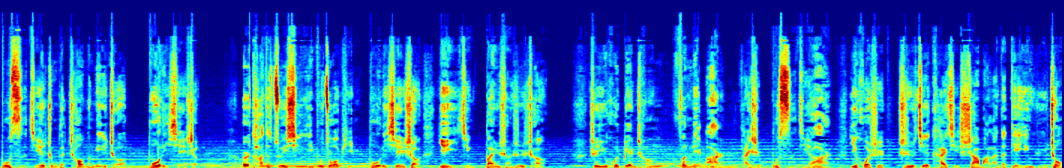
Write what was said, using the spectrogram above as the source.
不死劫》中的超能力者玻璃先生，而他的最新一部作品《玻璃先生》也已经搬上日程。至于会变成《分裂二》还是《不死劫二》，亦或是直接开启沙马兰的电影宇宙？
